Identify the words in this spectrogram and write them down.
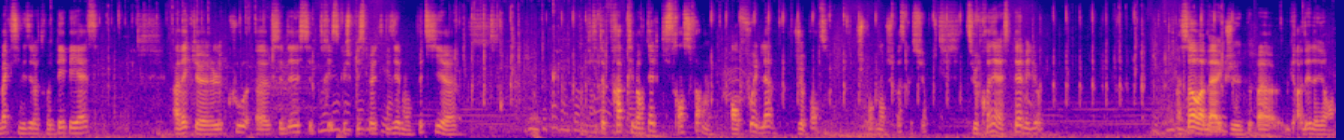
maximiser notre DPS. Avec euh, le coup, euh, c'est triste que je puisse pas utiliser mon petit... Euh, petite frappe primordiale qui se transforme en fouet de lave, je pense. Je pense non, je suis presque sûr. Si vous prenez l'aspect amélioré, Un sort bah, que je ne peux pas grader d'ailleurs en,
